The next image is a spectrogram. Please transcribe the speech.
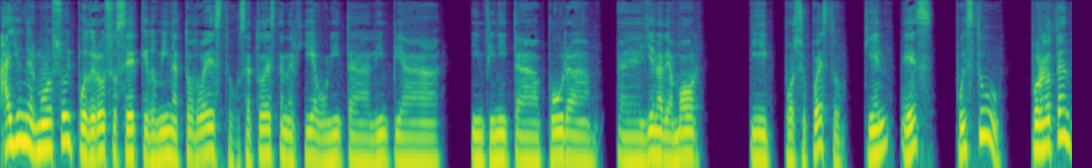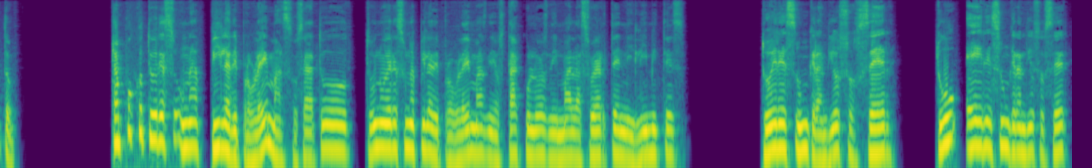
hay un hermoso y poderoso ser que domina todo esto, o sea, toda esta energía bonita, limpia, infinita, pura, eh, llena de amor. Y por supuesto, ¿quién es? Pues tú. Por lo tanto, tampoco tú eres una pila de problemas, o sea, tú, tú no eres una pila de problemas, ni obstáculos, ni mala suerte, ni límites. Tú eres un grandioso ser, tú eres un grandioso ser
